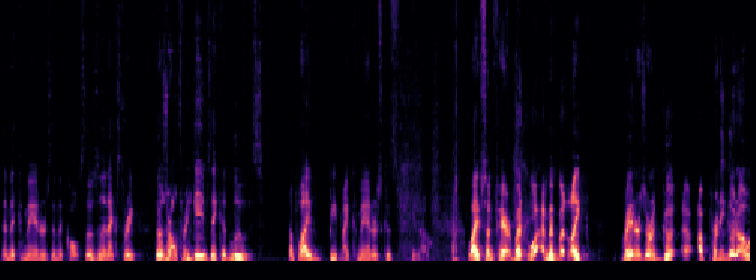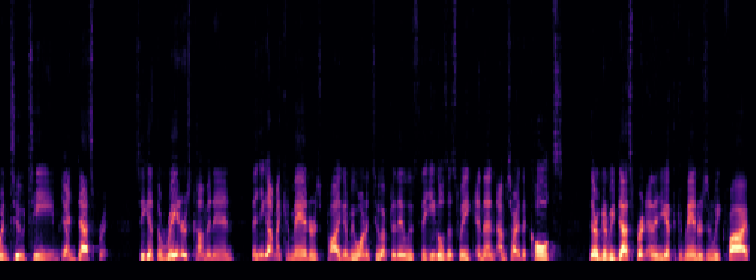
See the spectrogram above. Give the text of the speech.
then the Commanders, then the Colts. Those are the next three. Those are all three games they could lose. They'll probably beat my Commanders because you know life's unfair. But but, but like Raiders are a good, a- pretty good 0 2 team and desperate. So you got the Raiders coming in. Then you got my Commanders probably going to be one and two after they lose to the Eagles this week. And then I'm sorry, the Colts. They're going to be desperate, and then you got the Commanders in Week Five.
